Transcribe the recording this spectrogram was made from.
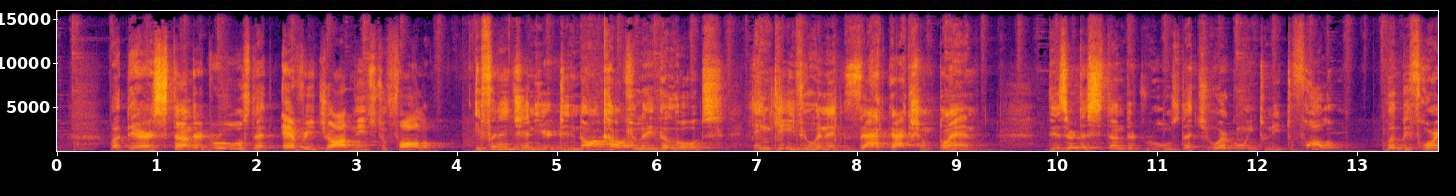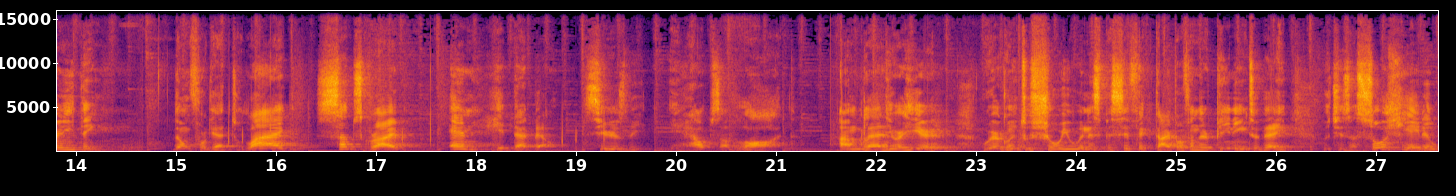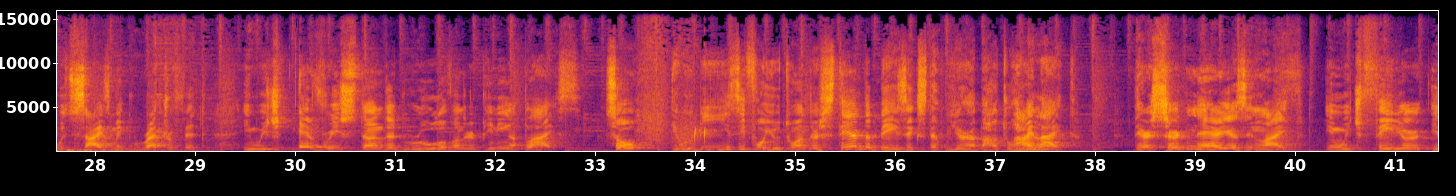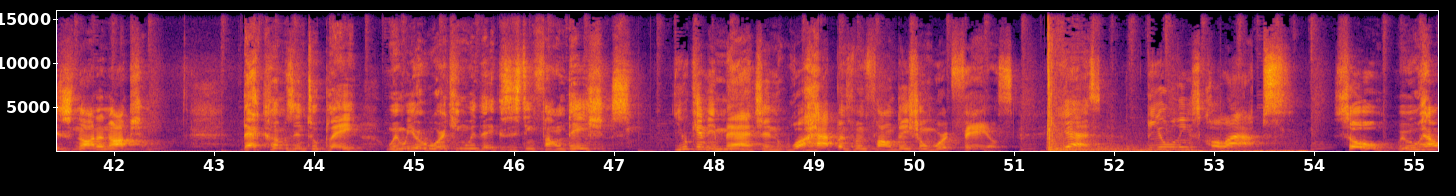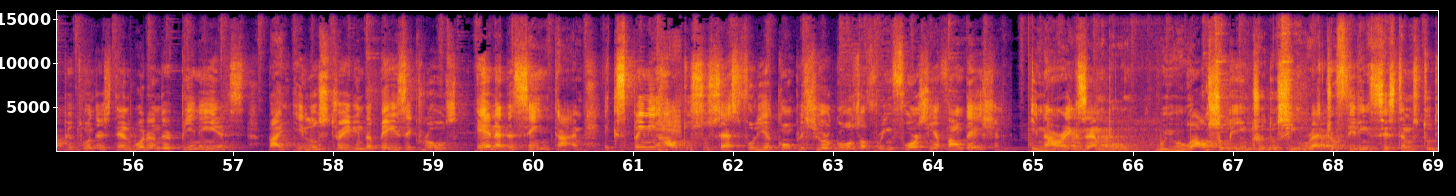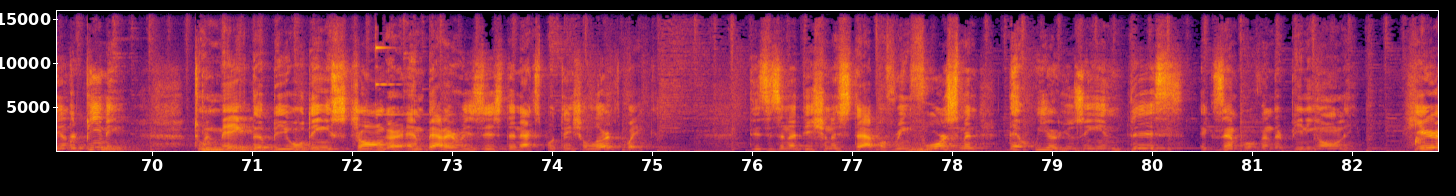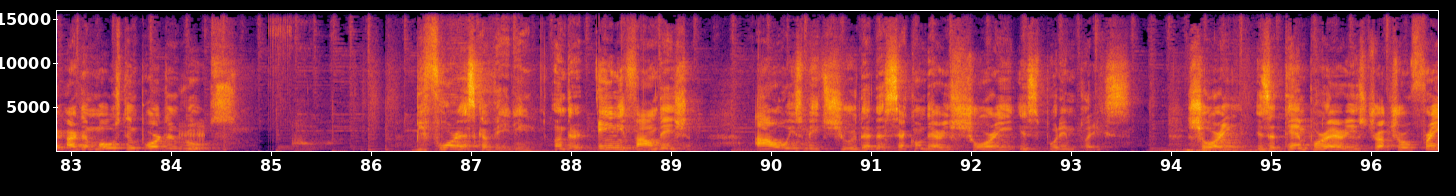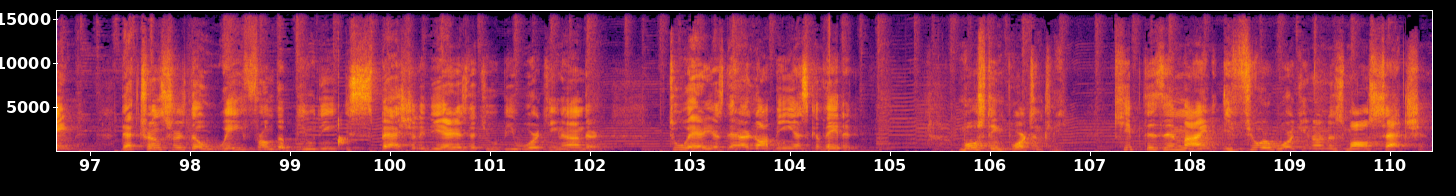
but there are standard rules that every job needs to follow. If an engineer did not calculate the loads and gave you an exact action plan, these are the standard rules that you are going to need to follow. But before anything, don't forget to like, subscribe, and hit that bell. Seriously, it helps a lot. I'm glad you're here. We are going to show you in a specific type of underpinning today, which is associated with seismic retrofit, in which every standard rule of underpinning applies. So it will be easy for you to understand the basics that we are about to highlight. There are certain areas in life in which failure is not an option. That comes into play when we are working with the existing foundations. You can imagine what happens when foundation work fails. Yes, buildings collapse. So, we will help you to understand what underpinning is by illustrating the basic rules and at the same time explaining how to successfully accomplish your goals of reinforcing a foundation. In our example, we will also be introducing retrofitting systems to the underpinning to make the building stronger and better resist the next potential earthquake. This is an additional step of reinforcement that we are using in this example of underpinning only. Here are the most important rules. Before excavating under any foundation, always make sure that the secondary shoring is put in place. Shoring is a temporary structural frame that transfers the weight from the building, especially the areas that you'll be working under, to areas that are not being excavated. Most importantly, keep this in mind if you are working on a small section.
